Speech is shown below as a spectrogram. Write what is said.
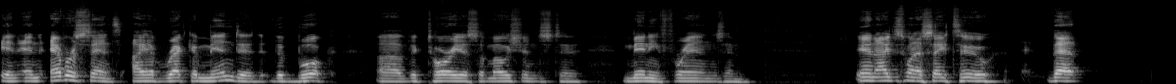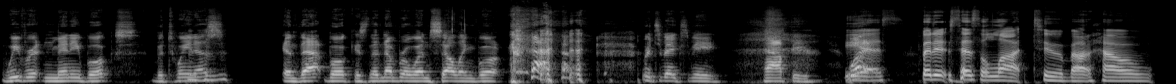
and, and ever since I have recommended the book uh, Victorious Emotions to many friends and and I just want to say too that we've written many books between mm-hmm. us and that book is the number one selling book which makes me happy. What? Yes. But it says a lot too about how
